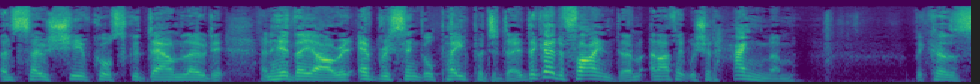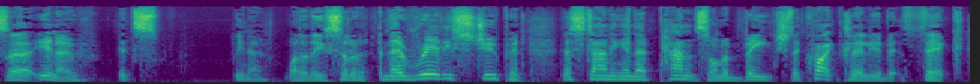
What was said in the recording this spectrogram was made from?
and so she, of course, could download it. And here they are in every single paper today. They're going to find them, and I think we should hang them because uh, you know it's you know one of these sort of, and they're really stupid. They're standing in their pants on a beach. They're quite clearly a bit thick,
